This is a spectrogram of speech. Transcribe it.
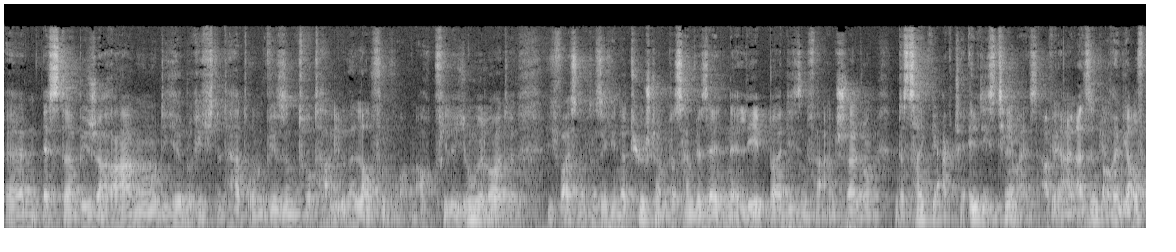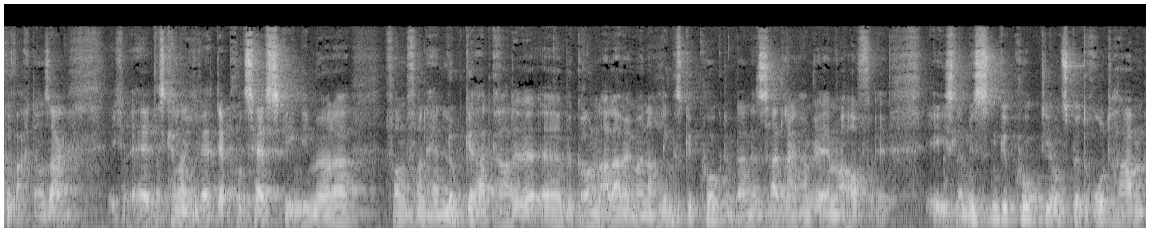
äh, Esther Bejarano, die hier berichtet hat und wir sind total überlaufen worden. Auch viele junge Leute. Ich weiß noch, dass ich in der Tür stand, das haben wir selten erlebt bei diesen Veranstaltungen. Und das zeigt, wie aktuell dieses Thema ist. Aber wir sind auch irgendwie aufgewacht und sagen, ich, äh, das kann doch nicht, der Prozess gegen die Mörder von, von Herrn Lübcke hat gerade äh, begonnen. Alle haben immer nach links geguckt und dann eine Zeit lang haben wir immer auf äh, Islamisten geguckt, die uns bedroht haben.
